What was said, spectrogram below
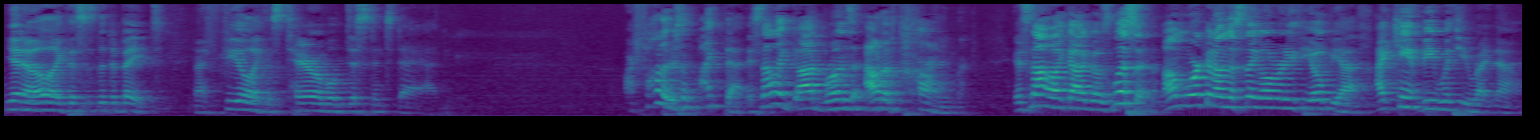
You know, like this is the debate. And I feel like this terrible, distant dad. Our Father isn't like that. It's not like God runs out of time it's not like God goes, listen, I'm working on this thing over in Ethiopia. I can't be with you right now.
